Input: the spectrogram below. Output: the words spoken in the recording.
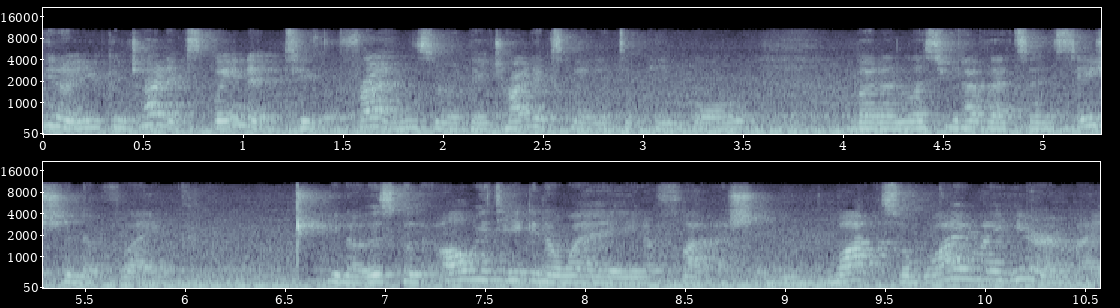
you know, you can try to explain it to your friends, or they try to explain it to people, but unless you have that sensation of like, you know, this could all be taken away in a flash, and what? So why am I here? Am I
